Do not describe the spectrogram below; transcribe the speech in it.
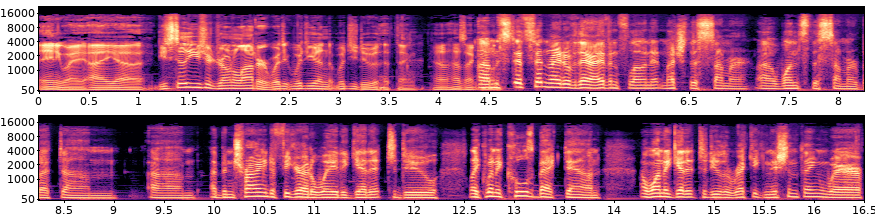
Anyway, I uh, do you still use your drone a lot, or what? Would you what'd you do with that thing? How, how's that going? Um, it's, it's sitting right over there. I haven't flown it much this summer. Uh, once this summer, but um, um, I've been trying to figure out a way to get it to do like when it cools back down. I want to get it to do the recognition thing where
